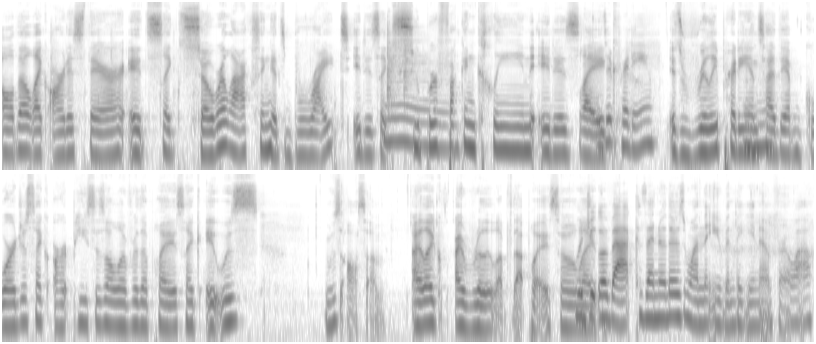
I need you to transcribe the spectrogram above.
All the like artists there. It's like so relaxing. It's bright. It is like super fucking clean. It is like Mm. it pretty? Mm-hmm. It's really pretty inside. They have gorgeous like art pieces all over the place. Like it was it was awesome. I like I really loved that place. So Would like you go back? Because I know there's one that you've been thinking of for a while.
